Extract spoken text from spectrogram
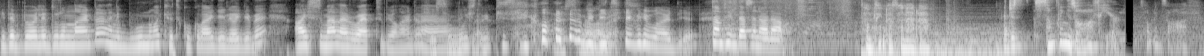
Bir de böyle durumlarda hani burnuma kötü kokular geliyor gibi I smell a rat diyorlar değil mi? Kesinlikle. Bu işte bir pislik var, bir a bit yeniği var diye. Something doesn't add up. Something doesn't add up. I just something is off here. Something's off.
